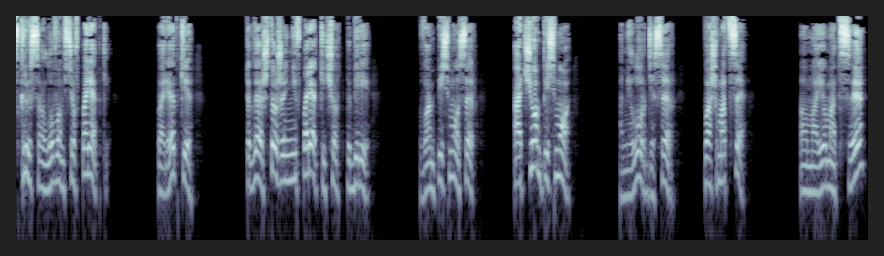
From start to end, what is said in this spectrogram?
С крысоловом все в порядке». «В порядке? Тогда что же не в порядке, черт побери?» «Вам письмо, сэр». «О чем письмо?» «О милорде, сэр. Вашем отце». «О моем отце?»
